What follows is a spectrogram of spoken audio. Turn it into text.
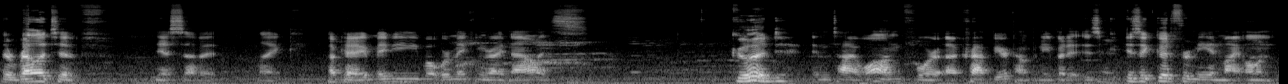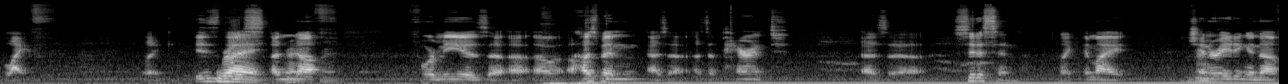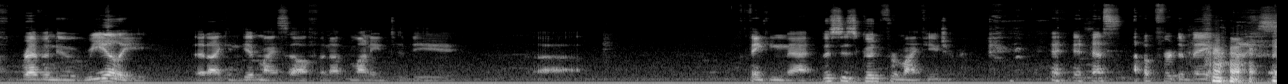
the relativeness of it. Like okay maybe what we're making right now is good in Taiwan for a craft beer company but it is is it good for me in my own life? Like is Right, this enough right. for me as a, a, a- a husband as a, as a parent as a citizen? Like am i generating enough revenue really that i can give myself enough money to be uh, thinking that this is good for my future and that's up for debate Nice.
